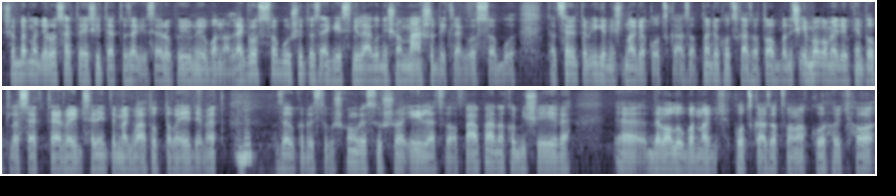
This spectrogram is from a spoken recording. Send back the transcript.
és ebben Magyarország teljesített az egész Európai Unióban a legrosszabbul, sőt az egész világon is a második legrosszabbul. Tehát szerintem igenis nagy a kockázat. Nagy a kockázat abban is. Én magam egyébként ott leszek terveim szerint, megváltottam a jegyemet uh-huh. az Eukarisztikus Kongresszusra, illetve a pápának a miséjére, e, de valóban nagy kockázat van akkor, hogyha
